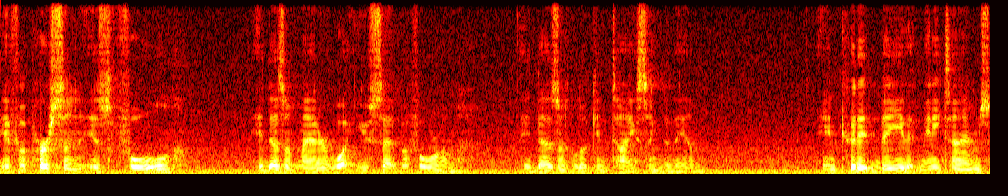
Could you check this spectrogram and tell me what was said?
if a person is full, it doesn't matter what you set before them. It doesn't look enticing to them. And could it be that many times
